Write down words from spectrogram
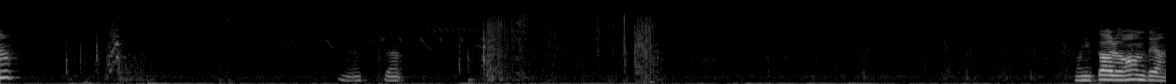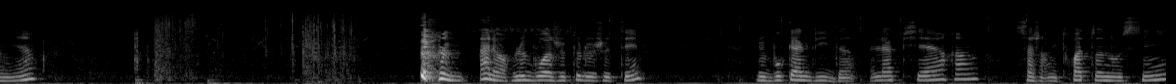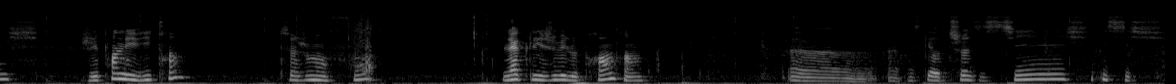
On lui parlera en dernier. Hein. Alors, le bois, je peux le jeter. Le bocal vide, la pierre. Ça, j'en ai 3 tonnes aussi. Je vais prendre les vitres. Ça, je m'en fous. La clé, je vais le prendre. Euh, est-ce qu'il y a autre chose ici? Ici.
